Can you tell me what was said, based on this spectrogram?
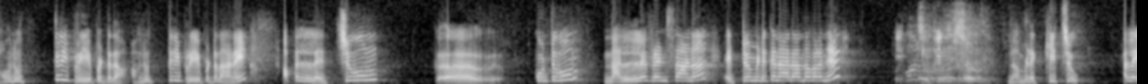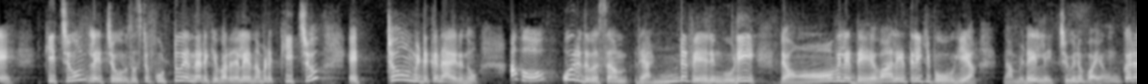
അവന് ഒത്തിരി പ്രിയപ്പെട്ടതാണ് അവന് ഒത്തിരി പ്രിയപ്പെട്ടതാണേ. അപ്പം ലച്ചുവും കുട്ടുവും നല്ല ഫ്രണ്ട്സ് ആണ്. ഏറ്റവും മിടുക്കൻ ആരാന്ന് പറഞ്ഞേ? നമ്മുടെ കിച്ചു. അല്ലേ? കിച്ചുവും ലച്ചുവും സിസ്റ്റർ കുട്ടു എന്നിടയ്ക്ക് പറഞ്ഞല്ലേ? നമ്മുടെ കിച്ചു ഏറ്റവും മിടുക്കനായിരുന്നു. അപ്പോൾ ഒരു ദിവസം രണ്ട് പേരും കൂടി രാവിലെ ദേവാലയത്തിലേക്ക് പോവുകയാണ് നമ്മുടെ ലച്ചുവിന് ഭയങ്കര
